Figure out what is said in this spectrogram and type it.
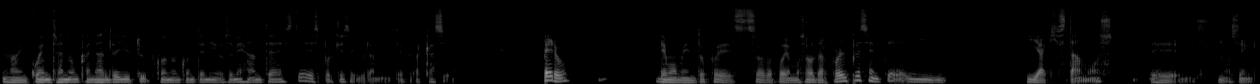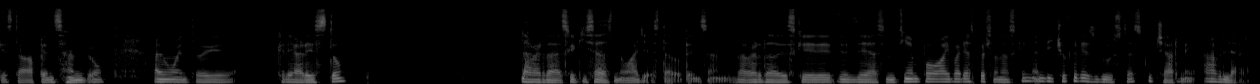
no encuentran un canal de YouTube con un contenido semejante a este es porque seguramente fracasé. Pero de momento pues solo podemos hablar por el presente y y aquí estamos. Eh, no sé en qué estaba pensando al momento de crear esto. La verdad es que quizás no haya estado pensando. La verdad es que desde hace un tiempo hay varias personas que me han dicho que les gusta escucharme hablar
